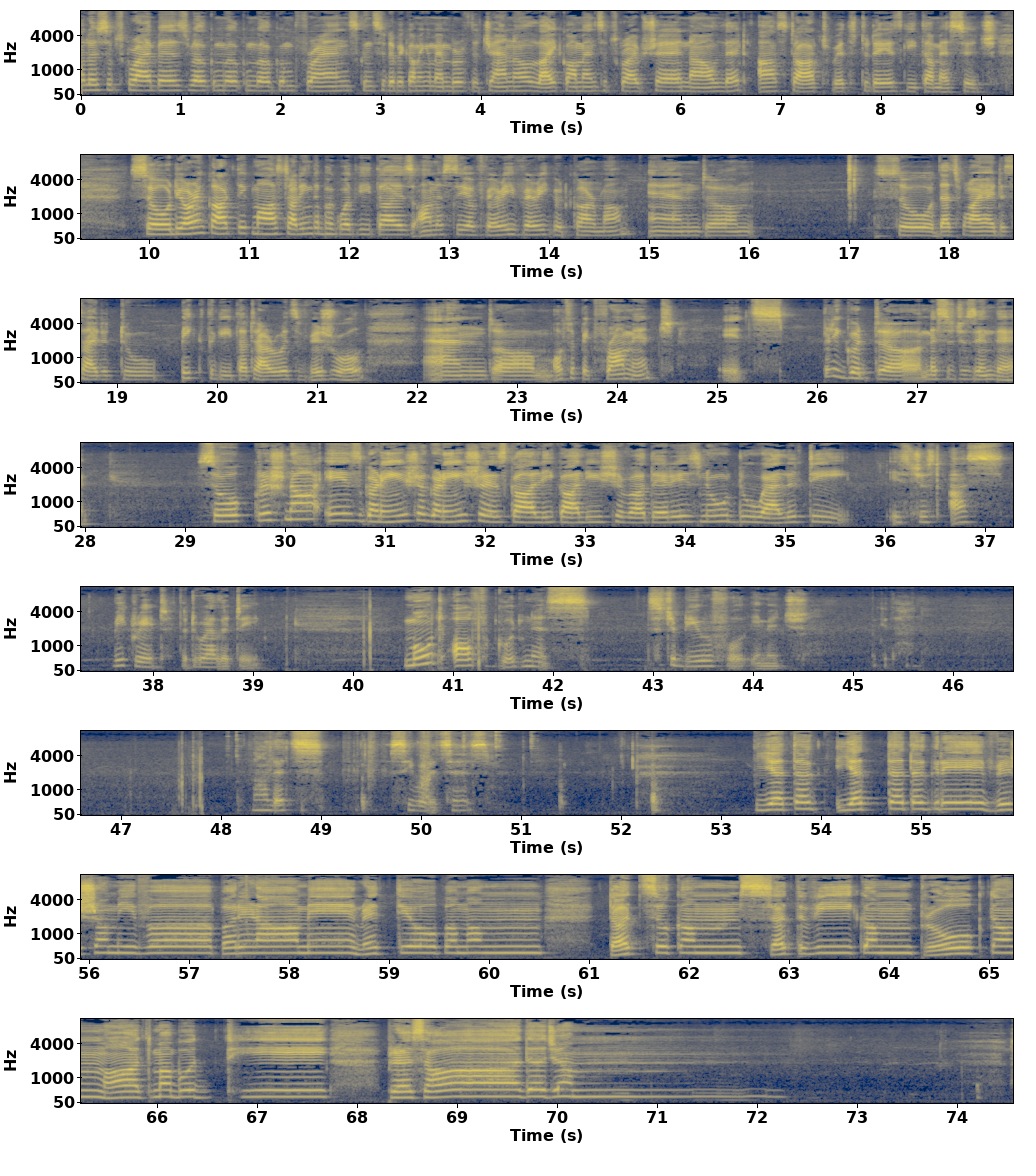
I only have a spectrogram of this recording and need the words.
Hello, subscribers. Welcome, welcome, welcome, friends. Consider becoming a member of the channel. Like, comment, subscribe, share. Now, let us start with today's Gita message. So, during Kartik Maas, studying the Bhagavad Gita is honestly a very, very good karma. And um, so, that's why I decided to pick the Gita Tarot. It's visual and um, also pick from it. It's pretty good uh, messages in there. So Krishna is Ganesha, Ganesha is Kali, Kali Shiva. There is no duality. It's just us. We create the duality. Mode of goodness. Such a beautiful image. Look at that. Now let's see what it says. यतग्रे विषमिव परिणामे मृत्योपमम् तत्सुखम् सत्वीक प्रोक्त आत्मबुद्धि प्रसादजम्।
